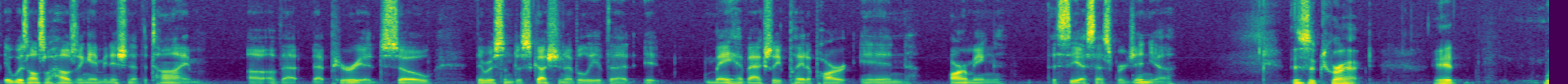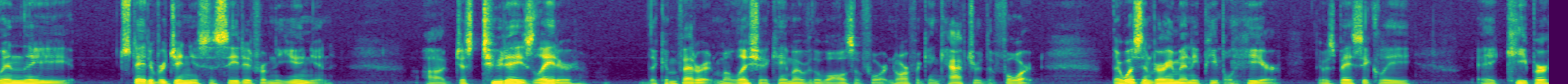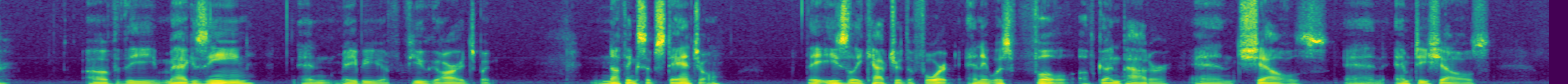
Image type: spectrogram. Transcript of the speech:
it was also housing ammunition at the time uh, of that, that period. So there was some discussion, I believe, that it may have actually played a part in arming the CSS Virginia. This is correct. It, when the state of Virginia seceded from the Union, uh, just two days later, the Confederate militia came over the walls of Fort Norfolk and captured the fort. There wasn't very many people here. There was basically a keeper of the magazine and maybe a few guards, but nothing substantial. They easily captured the fort, and it was full of gunpowder and shells and empty shells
